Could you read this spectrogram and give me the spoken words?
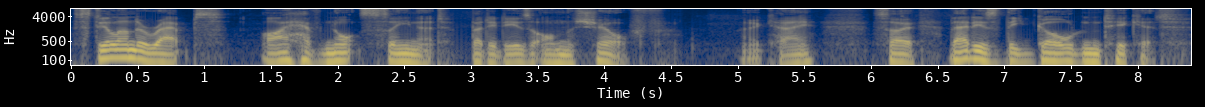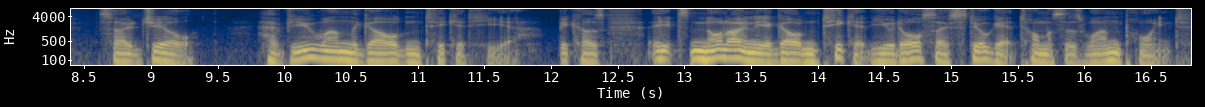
still under wraps. I have not seen it, but it is on the shelf. Okay, so that is the golden ticket. So, Jill, have you won the golden ticket here? Because it's not only a golden ticket, you would also still get Thomas's one point.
